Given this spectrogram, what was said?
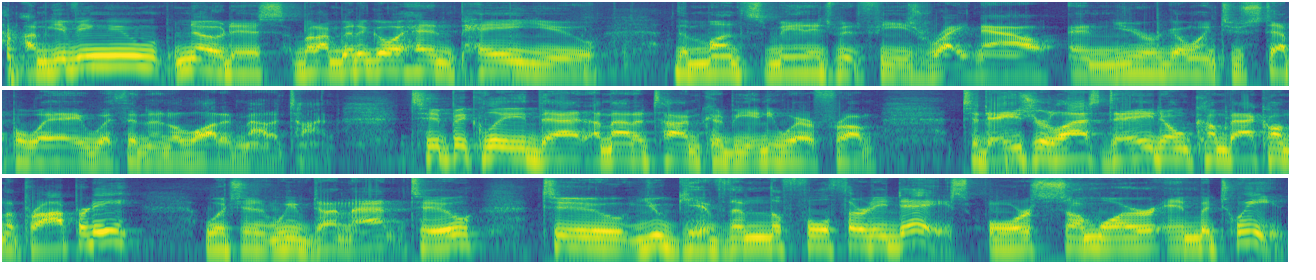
I'm giving you notice, but I'm going to go ahead and pay you the month's management fees right now, and you're going to step away within an allotted amount of time. Typically, that amount of time could be anywhere from today's your last day, don't come back on the property which is we've done that too, to you give them the full 30 days or somewhere in between.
